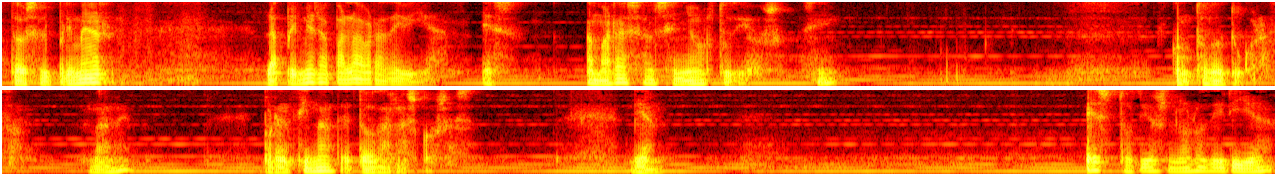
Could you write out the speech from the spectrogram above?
Entonces, el primer, la primera palabra de vida es amarás al Señor tu Dios, ¿sí? Con todo tu corazón, ¿vale? Por encima de todas las cosas. Bien. Esto Dios no lo diría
